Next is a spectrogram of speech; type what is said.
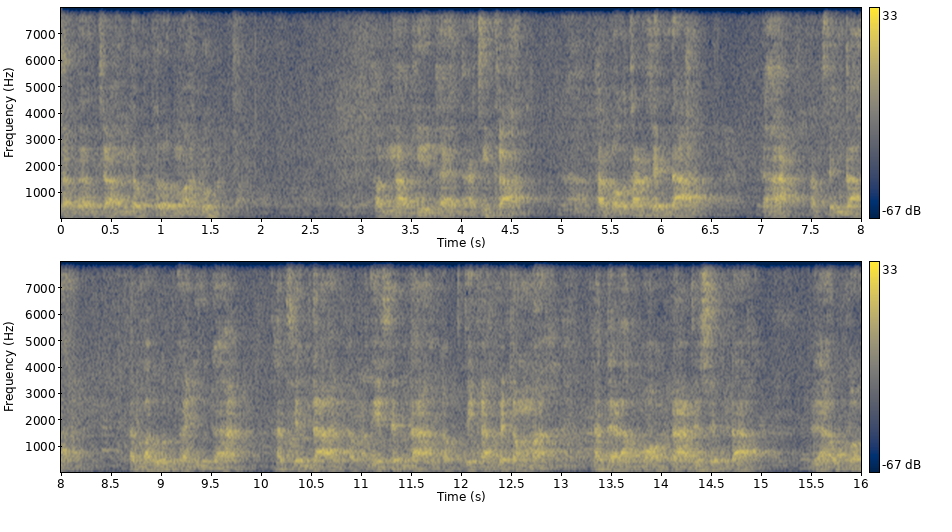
ศาสตราจารย์ ดรมานุษทำหน้าที่แทนอธิการท่านบอกท่านเซ็นได้นะฮะท่านเซ็นได้ท่านมารุษนะอยู่นะฮะท่านเซ็นได้ครับอันนี้เซ็นได้ครับอธิการไม่ต้องมา ท่านได้รับมอบหน้าจะเซ็นได้แล้วก็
